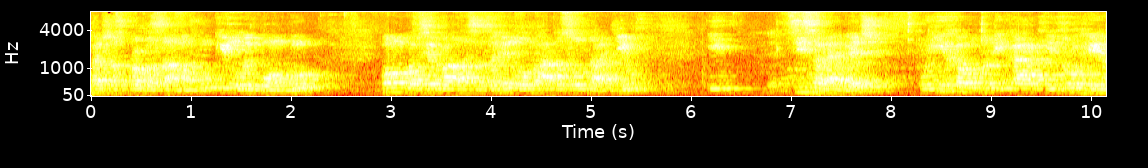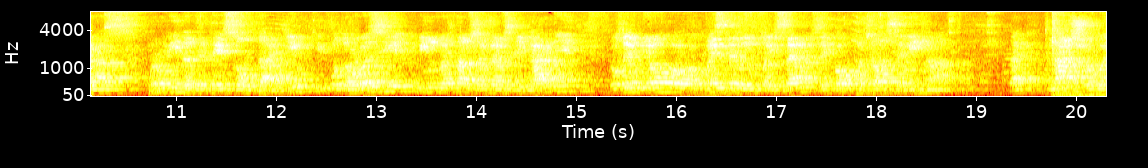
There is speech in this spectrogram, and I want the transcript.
перша спроба замаху, кинули бомбу. Бомба взірвалася, загинуло багато солдатів. І Цісаревич поїхав до лікарні другий раз провідати тих солдатів, і по дорозі він вертався вже з лікарні, коли в нього вистрілив той серп, з якого почалася війна. Так, нашого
